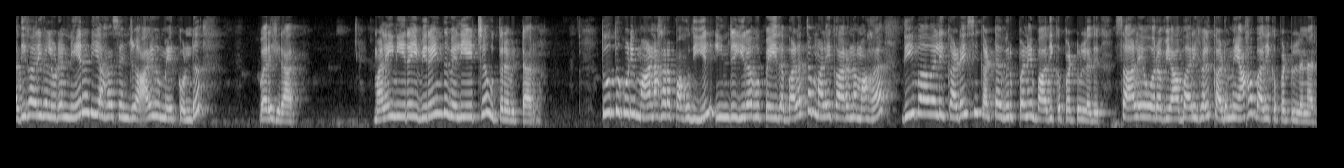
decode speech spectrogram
அதிகாரிகளுடன் நேரடியாக சென்று ஆய்வு மேற்கொண்டு வருகிறார். மழைநீரை விரைந்து வெளியேற்ற உத்தரவிட்டார். தூத்துக்குடி மாநகர பகுதியில் இன்று இரவு பெய்த பலத்த மழை காரணமாக தீபாவளி கடைசி கட்ட விற்பனை பாதிக்கப்பட்டுள்ளது. சாலையோர வியாபாரிகள் கடுமையாக பாதிக்கப்பட்டுள்ளனர்.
